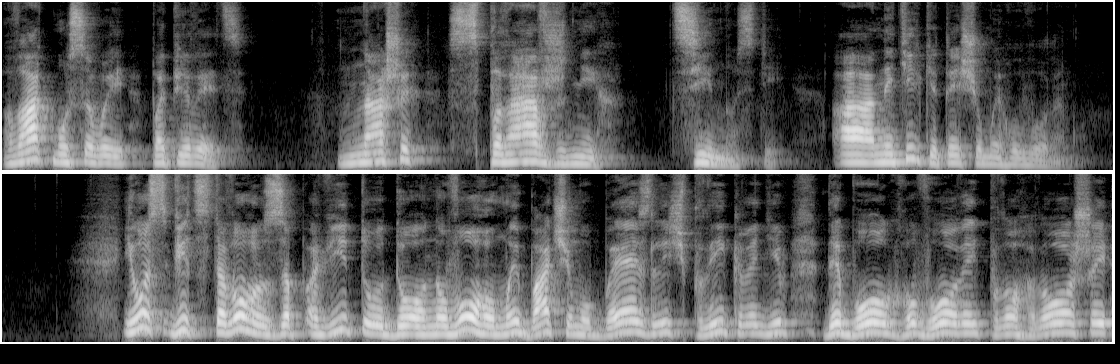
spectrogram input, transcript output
лакмусовий папірець наших справжніх цінностей, а не тільки те, що ми говоримо. І ось від старого заповіту до нового ми бачимо безліч прикладів, де Бог говорить про гроші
